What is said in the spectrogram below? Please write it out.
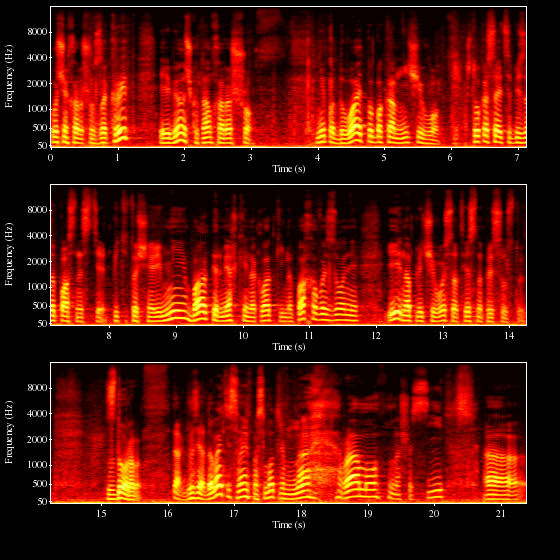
Очень хорошо закрыт, и ребеночку там хорошо. Не поддувает по бокам, ничего. Что касается безопасности, пятиточные ремни, бампер, мягкие накладки на паховой зоне и на плечевой, соответственно, присутствуют. Здорово. Так, друзья, давайте с вами посмотрим на раму, на шасси. А,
